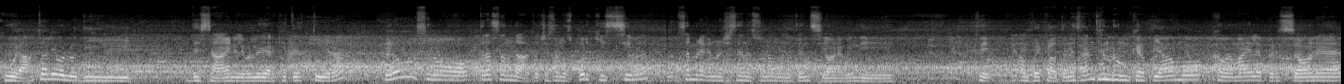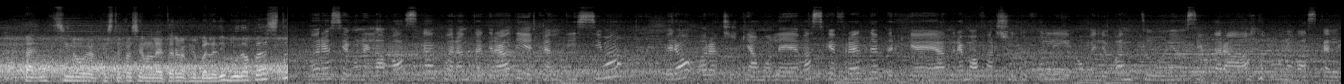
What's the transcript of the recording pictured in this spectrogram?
curato a livello di design, a livello di architettura, però sono trasandate, cioè sono sporchissime, sembra che non ci sia nessuna manutenzione, quindi sì, è un peccato. Onestamente non capiamo come mai le persone pensino che queste qua siano le terme più belle di Budapest. Ora siamo nella vasca, 40 gradi, è caldissima, però ora cerchiamo le vasche fredde perché andremo a farci un tuffo lì, o meglio Pantunio si farà una vasca lì.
